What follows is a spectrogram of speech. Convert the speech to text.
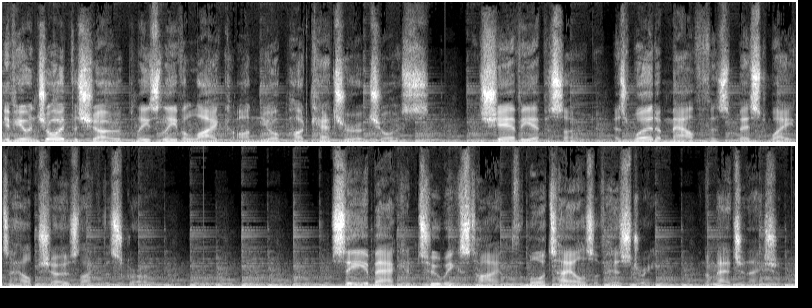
If you enjoyed the show, please leave a like on your podcatcher of choice and share the episode, as word of mouth is the best way to help shows like this grow. See you back in two weeks' time for more tales of history and imagination.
